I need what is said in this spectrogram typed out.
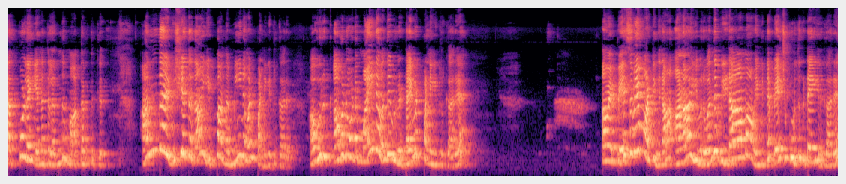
தற்கொலை எண்ணத்துல இருந்து மாத்துறதுக்கு. அந்த விஷயத்தை தான் இப்போ அந்த மீனவன் பண்ணிக்கிட்டு இருக்காரு. அவருக்கு அவனோட மைண்டை வந்து இவர் டைவர்ட் பண்ணிக்கிட்டு இருக்காரு. அவன் பேசவே மாட்டேங்கிறான். ஆனால் இவர் வந்து விடாமல் அவன்கிட்ட பேச்சு கொடுத்துக்கிட்டே இருக்காரு.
